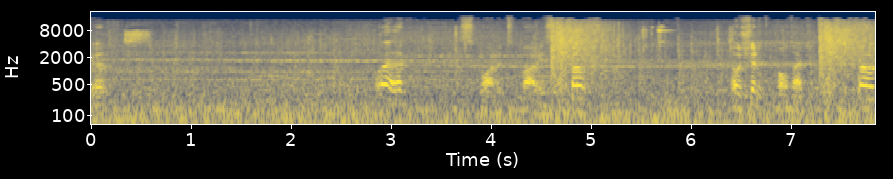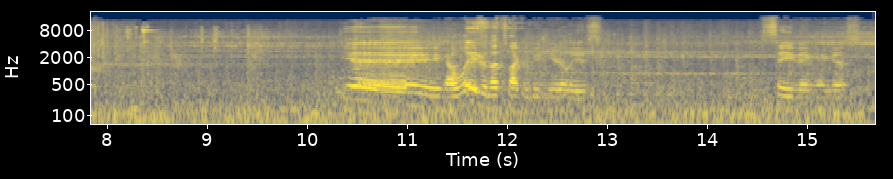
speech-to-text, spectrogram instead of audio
Shit. Oh, well, that squatted some bodies. Oh. Oh shit, it's bolt action. Oh. Yay! Now later, that's not going to be nearly as saving, I guess.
